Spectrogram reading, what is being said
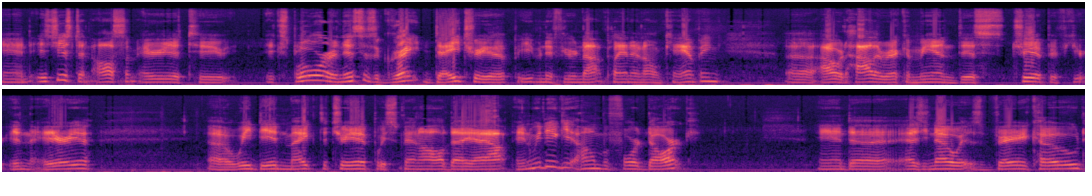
And it's just an awesome area to explore. And this is a great day trip even if you're not planning on camping. Uh, I would highly recommend this trip if you're in the area. Uh, we did make the trip. We spent all day out and we did get home before dark. And uh, as you know it's very cold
